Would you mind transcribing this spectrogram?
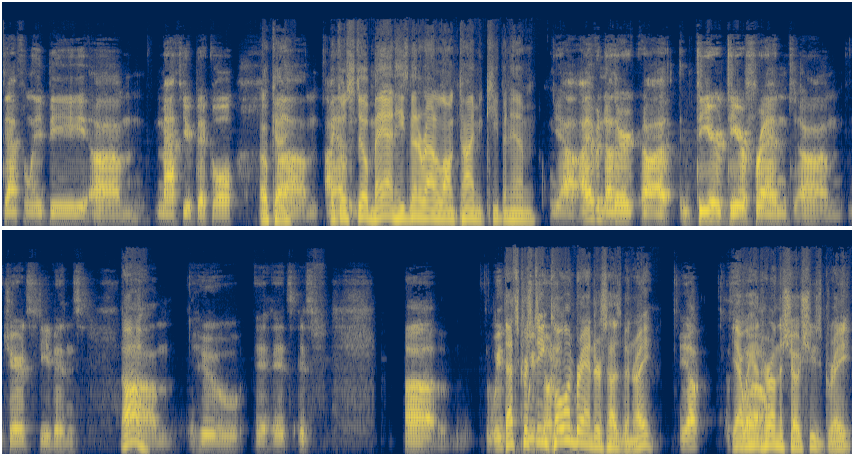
definitely be um, Matthew Bickle. Okay. Um, Bickle's still man. He's been around a long time. You keeping him? Yeah, I have another uh, dear dear friend, um, Jared Stevens. Oh. Um, who it, it's it's uh we that's Christine Kolenbrander's husband, right? Yep. Yeah, so, we had her on the show. She's great.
